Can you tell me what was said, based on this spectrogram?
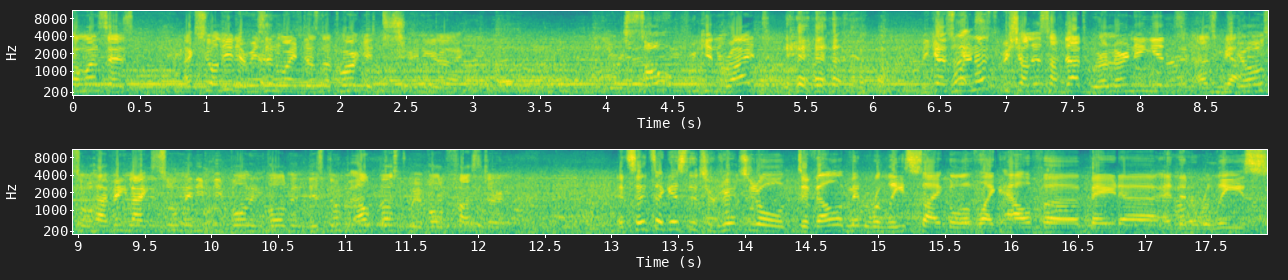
someone says actually the reason why it does not work is and you're like you're so freaking right because we're not specialists of that. We're learning it as we Yeah. go. So having like so many people involved in this to help us to evolve faster. And since I guess the traditional development release cycle of like alpha, beta, and then release,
